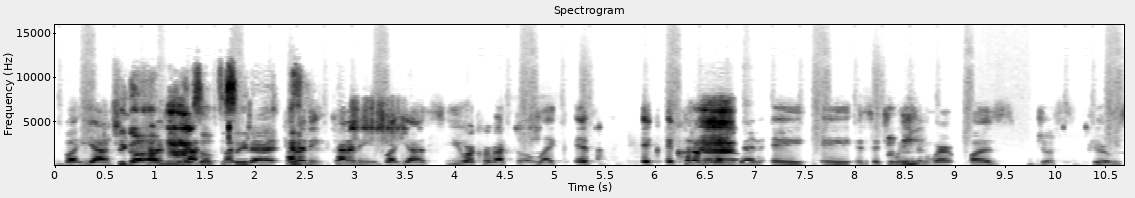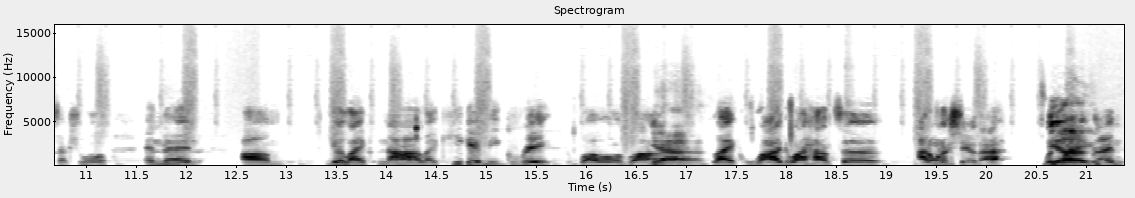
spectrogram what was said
But yes, She gonna Kennedy, unmute yes, herself to say that. Kennedy, Kennedy. But yes, you are correct though. Like if it, it could have just been a, a a situation where it was just purely sexual, and Mhm. then um you're like, nah, like he gave me great blah blah blah. blah. yeah, Like why do I have to? I don't want to share that with Yeah. my friend.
